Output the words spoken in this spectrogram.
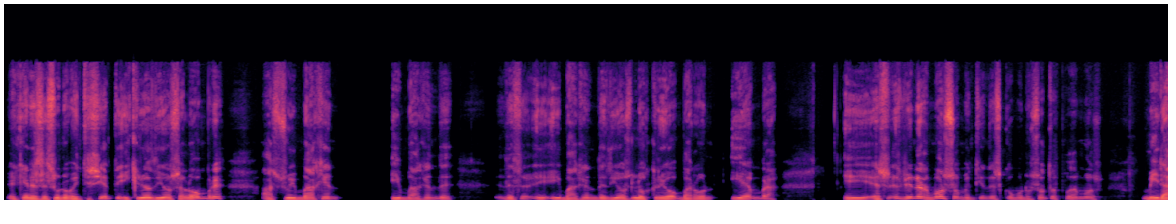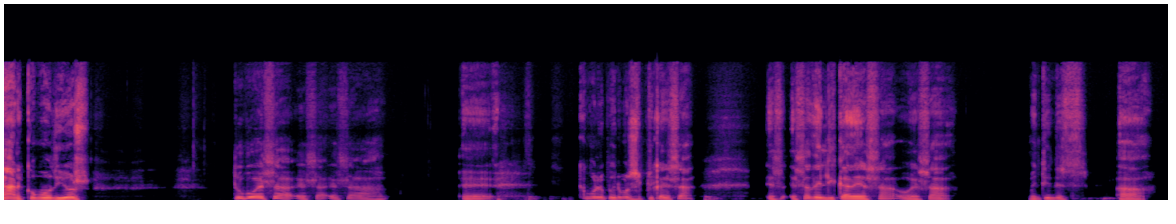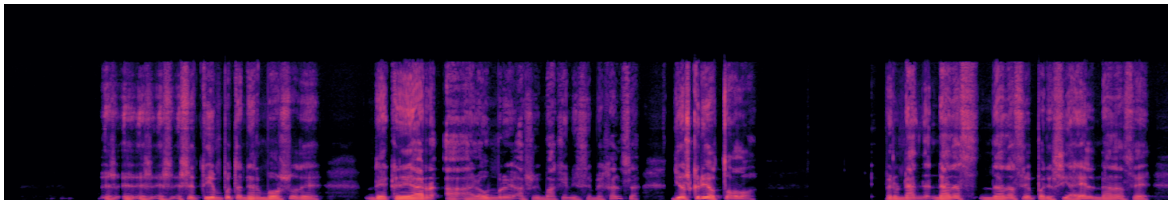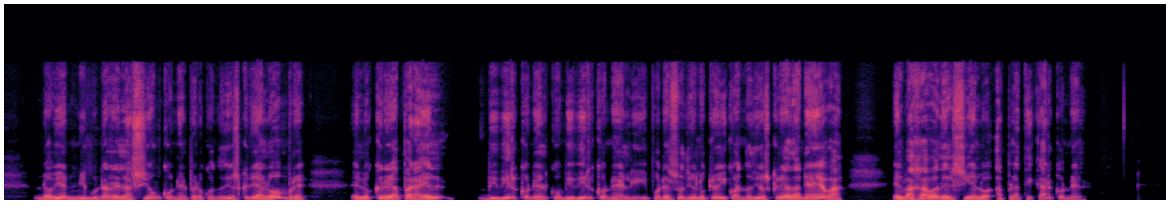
en Génesis 1.27, y crió Dios al hombre a su imagen, imagen de, imagen de Dios lo creó varón y hembra. Y es, es, bien hermoso, ¿me entiendes? Como nosotros podemos mirar cómo Dios tuvo esa, esa, esa, eh, ¿cómo le podríamos explicar? Esa, esa, delicadeza o esa, ¿me entiendes? Ah, es, es, ese tiempo tan hermoso de, de crear al hombre a su imagen y semejanza. Dios creó todo, pero nada, nada, nada se parecía a él, nada se, no había ninguna relación con él, pero cuando Dios crea al hombre, él lo crea para él vivir con él, convivir con él, y por eso Dios lo creó, y cuando Dios crea a Adán y a Eva, él bajaba del cielo a platicar con él.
